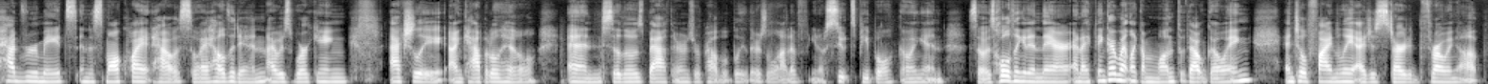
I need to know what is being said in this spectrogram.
had roommates in a small quiet house so i held it in. I was working actually on capitol hill and so those bathrooms were probably there's a lot of you know suits people going in. So i was holding it in there and i think i went like a month without going until finally i just started throwing up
